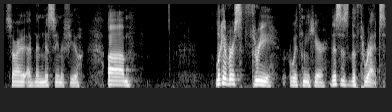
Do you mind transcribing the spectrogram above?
Sorry, I've been missing a few. Um, look at verse 3 with me here. This is the threat.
